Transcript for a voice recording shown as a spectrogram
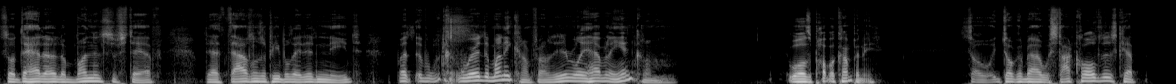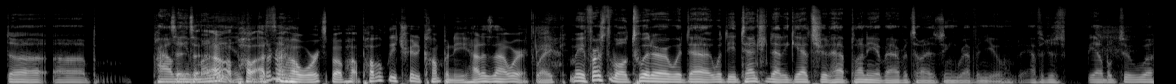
So they had an abundance of staff. They had thousands of people they didn't need. But where did the money come from? They didn't really have any income. Well, it's a public company. So we're talking about stockholders kept uh, uh, piling in it's- money. I don't, know, I don't know how it works, but a publicly traded company, how does that work? Like, I mean, first of all, Twitter with uh, with the attention that it gets should have plenty of advertising revenue. They have to just be able to uh,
